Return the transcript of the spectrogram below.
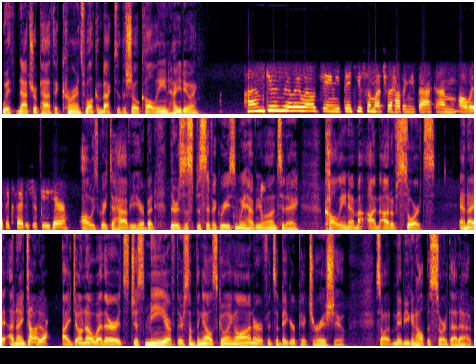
with Naturopathic Currents. Welcome back to the show, Colleen. How are you doing? I'm doing really well, Jamie. Thank you so much for having me back. I'm always excited to be here. Always great to have you here, but there's a specific reason we have you on today. Colleen, I'm, I'm out of sorts. And I and I don't Oh, yeah. know I don't know whether it's just me or if there's something else going on or if it's a bigger picture issue. So maybe you can help us sort that out.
